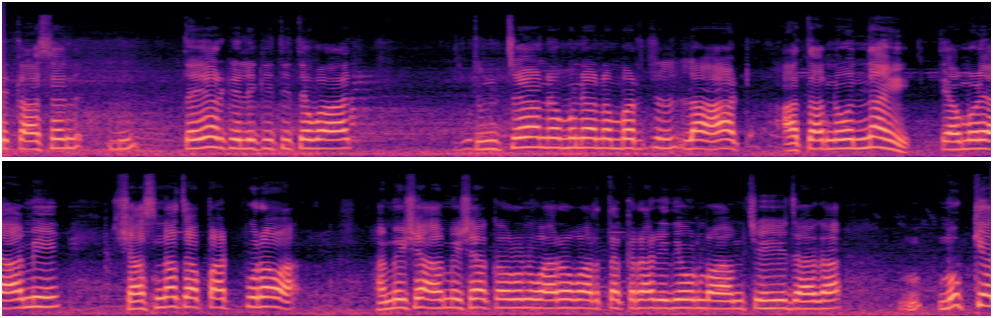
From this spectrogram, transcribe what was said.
एक आसन तयार केले की तिथं बा तुमच्या नमुना नंबरला आठ आता नोंद नाही. त्यामुळे आम्ही शासनाचा पाठपुरावा हमेशा हमेशा करून वारंवार तक्रारी देऊन बा आमची ही जागा मुख्य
